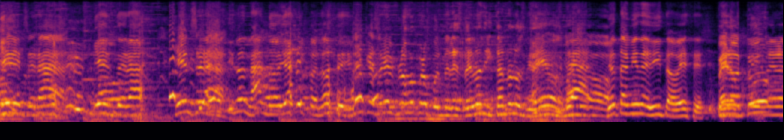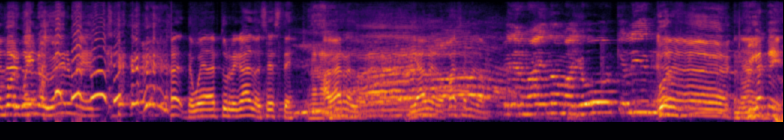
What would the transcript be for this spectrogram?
¿Quién será? ¿Quién será? ¿Quién será? Si no, Nando, ya se conoce. Creo que soy el flojo, pero pues me les ven editando los videos, Ya, Mario. yo también edito a veces. Pero tú, pero por güey, no duermes. Te voy a dar tu regalo, es este. Agárralo y ábrelo, pásamelo. El hermano mayor, qué lindo. Nah. Fíjate,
